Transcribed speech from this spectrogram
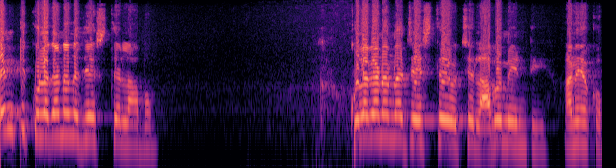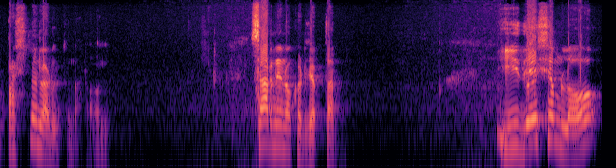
ఏంటి కులగణన చేస్తే లాభం? కులగణన చేస్తే వచ్చే లాభం ఏంటి? అనే ఒక ప్రశ్నలు అడుగుతున్నారు. అవును. సార్ నేను ఒకటి చెప్తాను. ఈ దేశంలో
